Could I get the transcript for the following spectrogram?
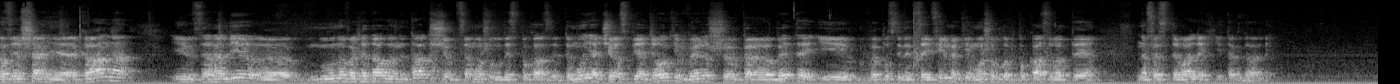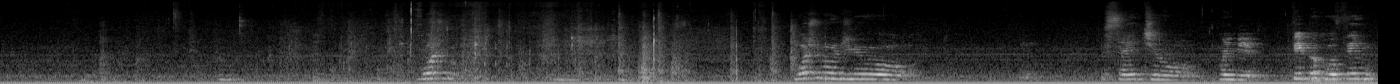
розрішення екрана, і взагалі е, ну, воно виглядало не так, щоб це було десь показувати. Тому я через 5 років вирішив переробити і випустити цей фільм, який можна було б показувати на фестивалях і так далі. What what say to maybe people who think,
